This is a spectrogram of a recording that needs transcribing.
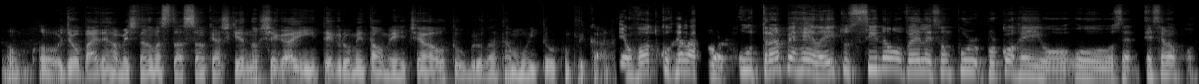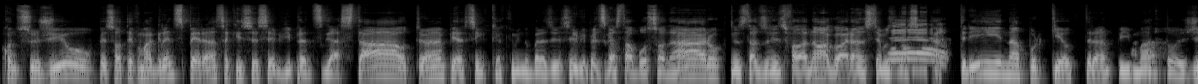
O, o Joe Biden realmente tá numa situação que acho que não chega íntegro mentalmente a outubro lá, tá muito complicado. Eu voto com o relator. O Trump é reeleito se não houver eleição por, por correio, o, o Zé. Esse é meu ponto. Quando surgiu, o pessoal teve uma grande esperança que isso ia servir para desgastar o Trump, assim, que aqui no Brasil ia servir para desgastar o Bolsonaro. Nos Estados Unidos falar, não, agora nós temos é... nossa Catrina, porque o Trump matou gente,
